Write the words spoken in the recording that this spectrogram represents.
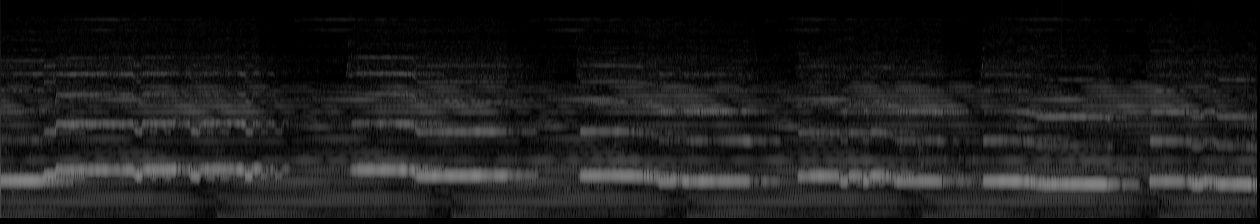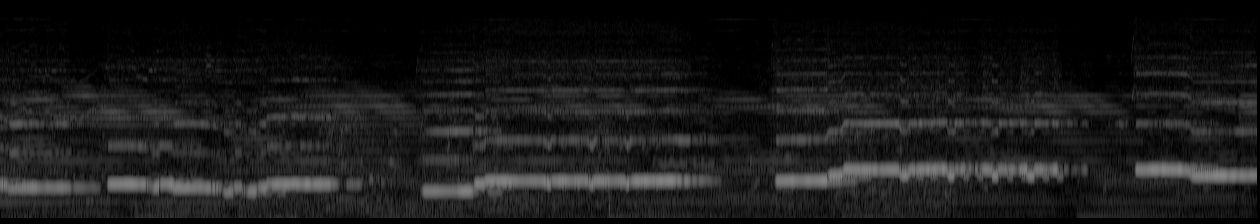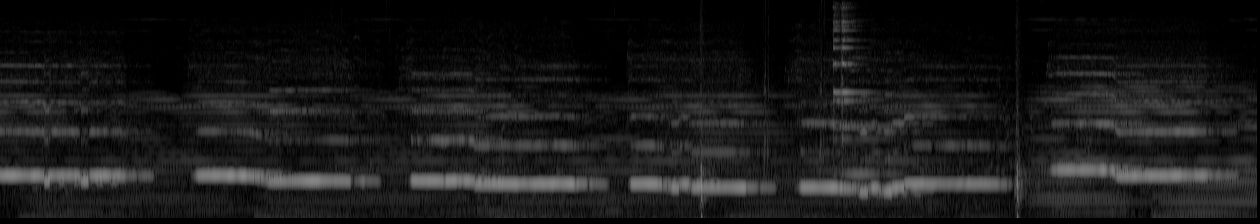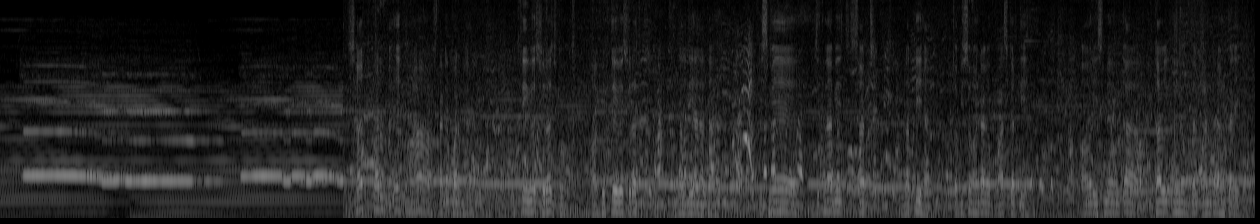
Chhath पर्व एक महा आस्था का पर्व है। उगते हुए सूरज को और डूबते हुए सूरज को जल दिया जाता है। इसमें जितना भी छठ व्रती है, चौबीसों घंटा का उपवास करती है और इसमें उनका कल इन लोग जलपान ग्रहण करेंगे।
